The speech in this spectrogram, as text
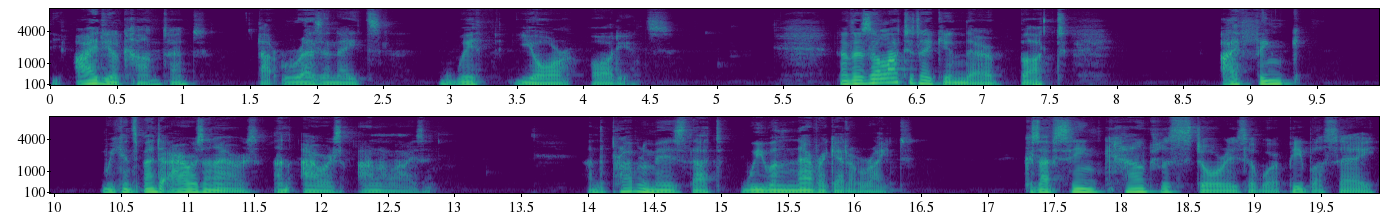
the ideal content that resonates with your audience. Now, there's a lot to take in there, but I think we can spend hours and hours and hours analyzing. And the problem is that we will never get it right. Because I've seen countless stories of where people say,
